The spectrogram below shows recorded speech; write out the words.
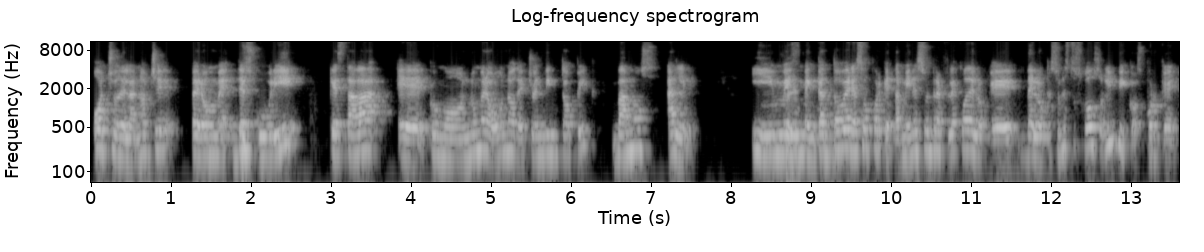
8 de la noche, pero me descubrí que estaba eh, como número uno de Trending Topic, vamos, Ale. Y me, me, encantó ver eso porque también es un reflejo de lo que, de lo que son estos Juegos Olímpicos, porque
